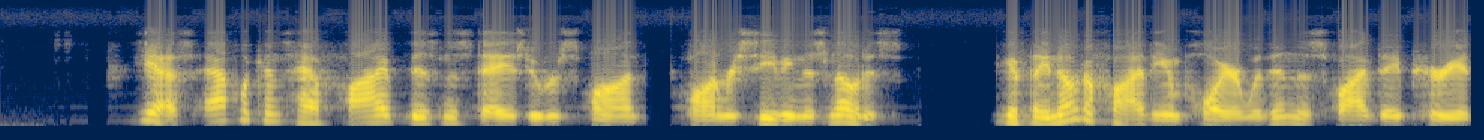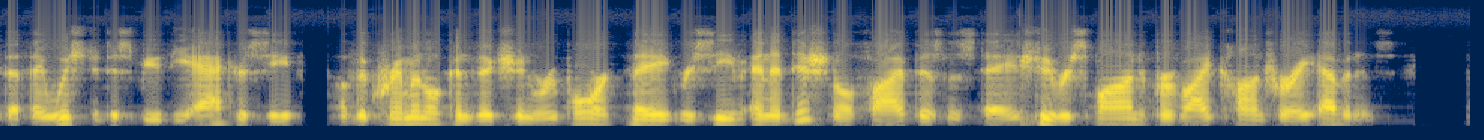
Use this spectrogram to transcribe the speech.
Yes, applicants have five business days to respond upon receiving this notice. If they notify the employer within this five day period that they wish to dispute the accuracy of the criminal conviction report, they receive an additional five business days to respond and provide contrary evidence.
